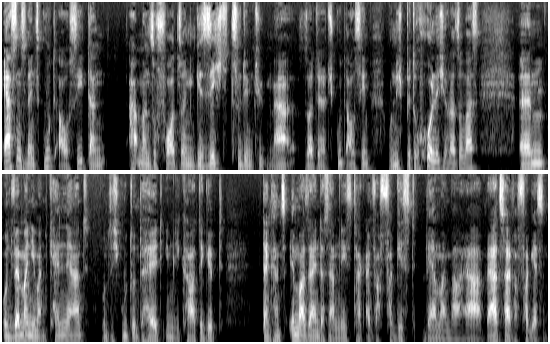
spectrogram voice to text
erstens, wenn es gut aussieht, dann hat man sofort so ein Gesicht zu dem Typen. Ja, sollte natürlich gut aussehen und nicht bedrohlich oder sowas. Ähm, und wenn man jemanden kennenlernt und sich gut unterhält, ihm die Karte gibt, dann kann es immer sein, dass er am nächsten Tag einfach vergisst, wer man war. Ja, er hat es einfach vergessen.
